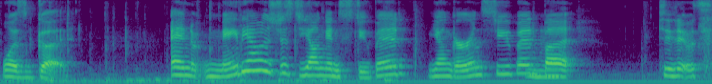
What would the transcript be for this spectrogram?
was good. And maybe I was just young and stupid, younger and stupid, Mm-hmm. but Dude, it was.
